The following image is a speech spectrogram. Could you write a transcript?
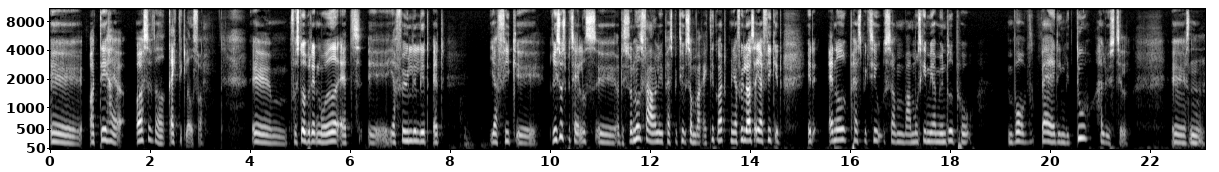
Øh, og det har jeg også været rigtig glad for. Øh, forstået på den måde, at øh, jeg følte lidt, at jeg fik øh, Rigshospitalets øh, og det sundhedsfaglige perspektiv, som var rigtig godt, men jeg følte også, at jeg fik et, et andet perspektiv, som var måske mere myndet på, hvor, hvad er det egentlig, du har lyst til? Øh, sådan,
